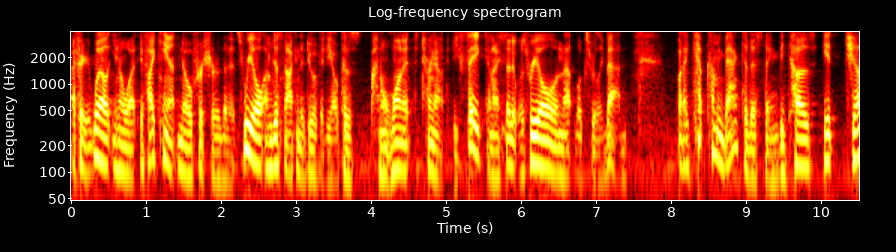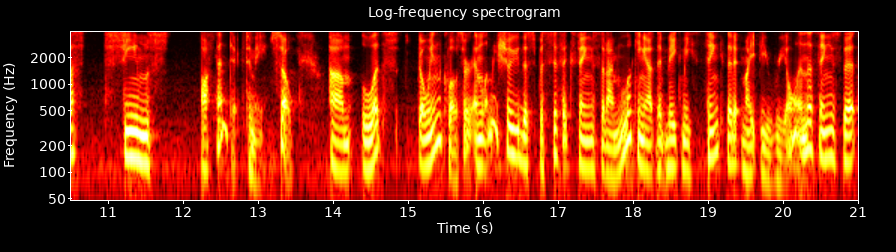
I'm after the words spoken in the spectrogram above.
I figured, well, you know what, if I can't know for sure that it's real, I'm just not going to do a video because I don't want it to turn out to be fake, and I said it was real, and that looks really bad. But I kept coming back to this thing because it just seems authentic to me. So um, let's go in closer and let me show you the specific things that I'm looking at that make me think that it might be real and the things that,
